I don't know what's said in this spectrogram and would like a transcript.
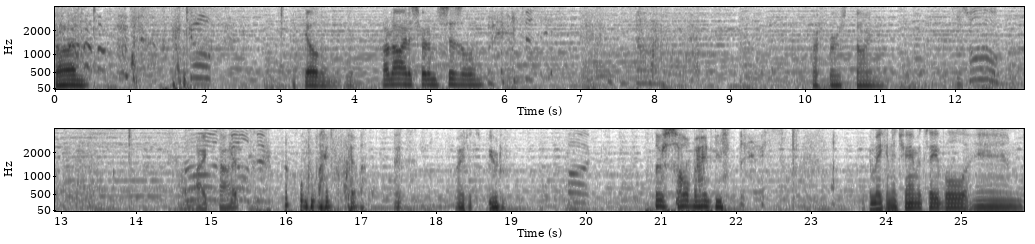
Run. Go. I killed him. Oh no, I just heard him sizzling. He's just. He's down there. My first diamond. Oh. Oh my god. Oh my god. Wait, it's beautiful. Fuck. There's so many. There's so We can make an enchantment table and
